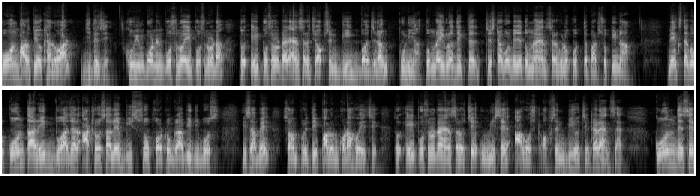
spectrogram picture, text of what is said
কোন ভারতীয় খেলোয়াড় জিতেছে? খুব ইম্পর্টেন্ট প্রশ্ন এই প্রশ্নটা। তো এই প্রশ্নটার অ্যান্সার হচ্ছে অপশন বি বজরং পুনিয়া। তোমরা এগুলো দেখতে চেষ্টা করবে যে তোমরা অ্যান্সারগুলো করতে পারছ কি না নেক্সট দেখো, কোন তারিখ দু হাজার আঠেরো সালে বিশ্ব ফটোগ্রাফি দিবস হিসাবে সম্প্রতি পালন করা হয়েছে? তো এই প্রশ্নটার অ্যান্সার হচ্ছে উনিশে আগস্ট। অপশন বি হচ্ছে এটার অ্যান্সার কোন দেশের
